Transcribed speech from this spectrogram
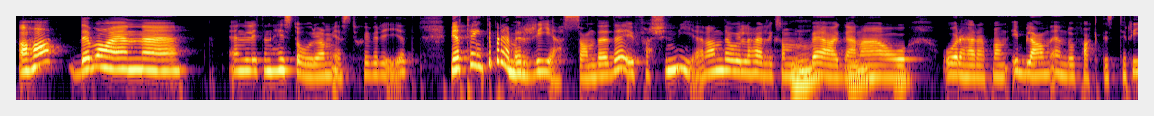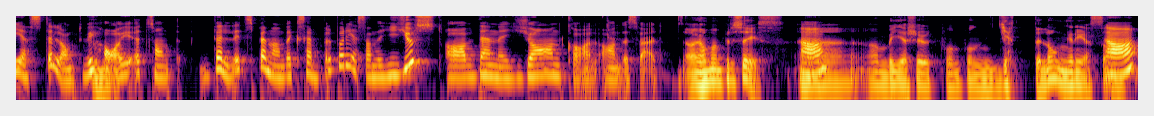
Jaha, det var en, eh, en liten historia om gästgiveriet. Men jag tänkte på det här med resande. Det är ju fascinerande. Och det här liksom Mm, vägarna och, och det här att man ibland ändå faktiskt reste långt. Mm. Vi har ju ett sånt väldigt spännande exempel på resande just av denne Jan Karl Adelsvärd. Ja, ja, men precis. Ja. Eh, han beger sig ut på, på en jättelång resa. Ja.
